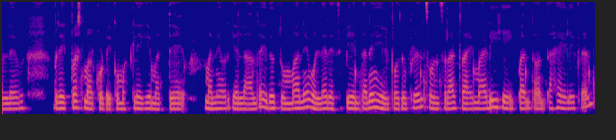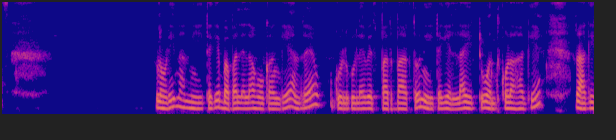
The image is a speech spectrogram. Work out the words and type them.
ಒಳ್ಳೆ ಬ್ರೇಕ್ಫಾಸ್ಟ್ ಮಾಡಿಕೊಡ್ಬೇಕು ಮಕ್ಕಳಿಗೆ ಮತ್ತು ಮನೆಯವ್ರಿಗೆಲ್ಲ. ಅಂದರೆ ಇದು ತುಂಬಾ ಒಳ್ಳೆ ರೆಸಿಪಿ ಅಂತಲೇ ಹೇಳ್ಬೋದು ಫ್ರೆಂಡ್ಸ್ ಒಂದು ಸಲ ಟ್ರೈ ಮಾಡಿ ಹೇಗೆ ಬಂತು ಅಂತ ಹೇಳಿ ಫ್ರೆಂಡ್ಸ್ ನೋಡಿ, ನಾನು ನೀಟಾಗಿ ಬಬಲ್ ಎಲ್ಲ ಹೋಗಂಗೆ, ಅಂದರೆ ಗುಳ್ಗುಳ್ಳೆ ಬರಬಾರ್ದು. ನೀಟಾಗಿ ಎಲ್ಲ ಇಟ್ಟು ಹೊಂದ್ಕೊಳ್ಳೋ ಹಾಗೆ ರಾಗಿ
